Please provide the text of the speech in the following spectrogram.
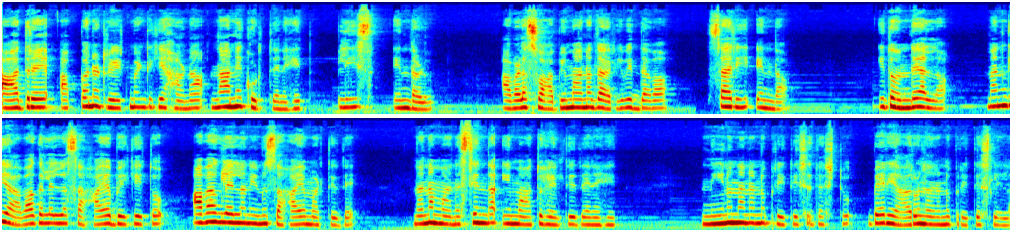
ಆದರೆ ಅಪ್ಪನ ಟ್ರೀಟ್ಮೆಂಟ್ಗೆ ಹಣ ನಾನೇ ಕೊಡ್ತೇನೆ ಹಿತ್. ಪ್ಲೀಸ್ ಎಂದಳು. ಅವಳ ಸ್ವಾಭಿಮಾನದ ಅರಿವಿದ್ದವ, ಸರಿ ಎಂದ. ಇದೊಂದೇ ಅಲ್ಲ, ನನಗೆ ಯಾವಾಗಲೆಲ್ಲ ಸಹಾಯ ಬೇಕಿತ್ತೋ, ಆವಾಗಲೆಲ್ಲ ನೀನು ಸಹಾಯ ಮಾಡ್ತಿದ್ದೆ. ನನ್ನ ಮನಸ್ಸಿಂದ ಈ ಮಾತು ಹೇಳ್ತಿದ್ದೇನೆ ಹಿತ್ ನೀನು ನನ್ನನ್ನು ಪ್ರೀತಿಸಿದಷ್ಟು ಬೇರೆ ಯಾರೂ ನನ್ನನ್ನು ಪ್ರೀತಿಸಲಿಲ್ಲ.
